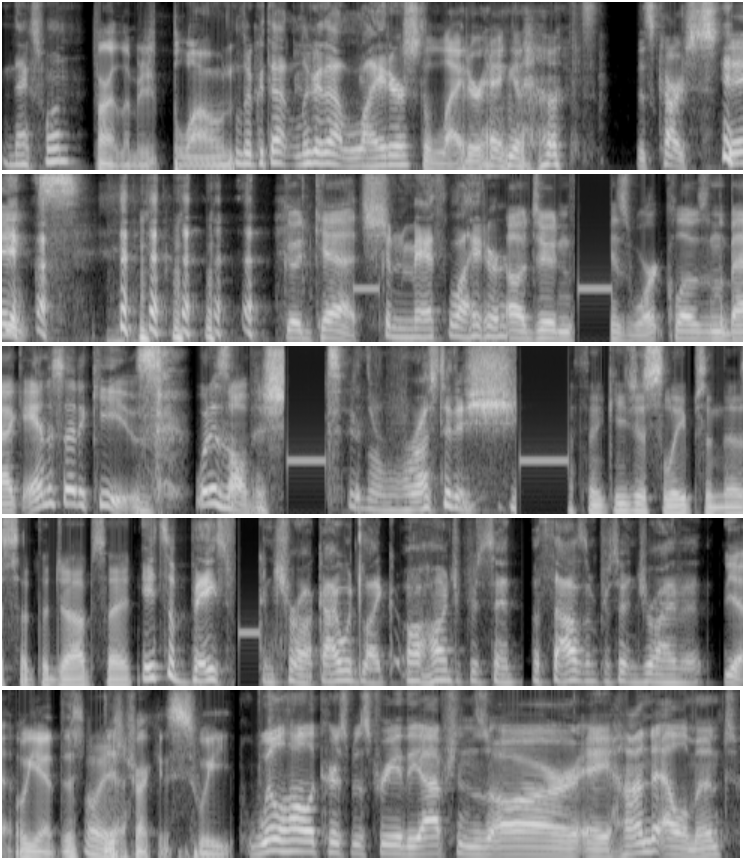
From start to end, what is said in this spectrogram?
Next one. Fire limiter is blown. Look at that. Look at that lighter. Just a lighter hanging out. This car stinks. Good catch. Fucking meth lighter. Oh, dude, and f- his work clothes in the back and a set of keys. What is all this shit? It's rusted as shit. I think he just sleeps in this at the job site. It's a base fucking truck. I would like a hundred percent, a thousand percent drive it. Yeah. Oh yeah, this Oh, this yeah. truck is sweet. Will haul a Christmas tree. The options are a Honda Element,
